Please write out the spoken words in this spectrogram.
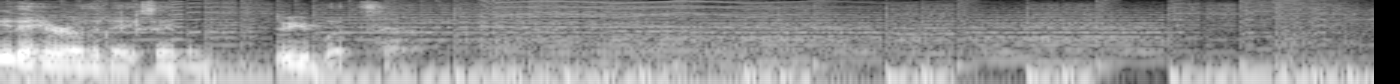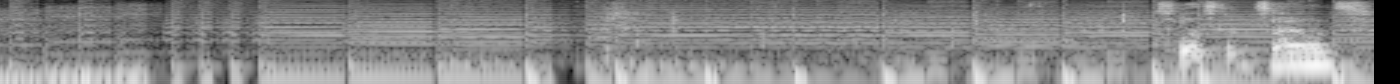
Be the hero of the day, Sabin. Do your blitz. Celes in silence.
